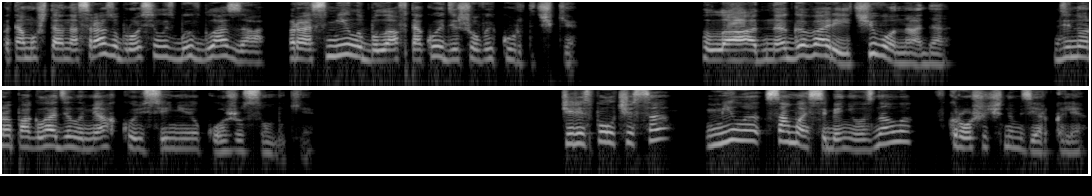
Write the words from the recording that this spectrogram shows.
потому что она сразу бросилась бы в глаза, раз Мила была в такой дешевой курточке. «Ладно, говори, чего надо?» Динора погладила мягкую синюю кожу сумки. Через полчаса Мила сама себя не узнала в крошечном зеркале.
